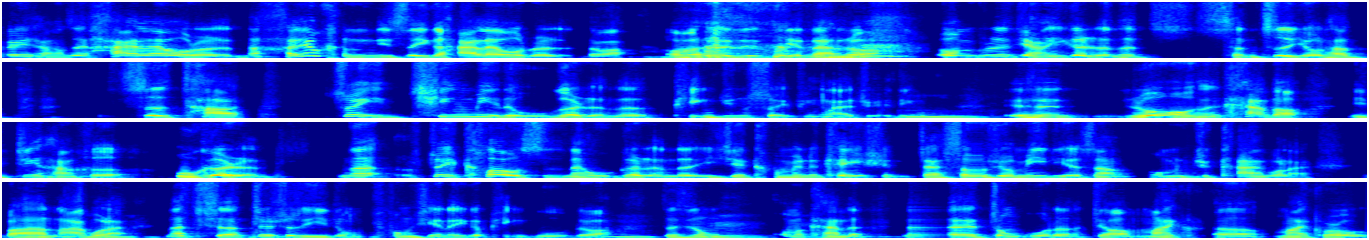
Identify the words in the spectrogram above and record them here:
非常是 high level 的人，那很有可能你是一个 high level 的人，对吧？我们简单说，我们不是讲一个人的层次由他是他。最亲密的五个人的平均水平来决定，也是如果我能看到你经常和五个人，那最 close 那五个人的一些 communication 在 social media 上，我们去看过来，把它拿过来，那实际上这就是一种风险的一个评估，对吧？这是一种我们看的。那在中国的叫 micro 呃 micro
